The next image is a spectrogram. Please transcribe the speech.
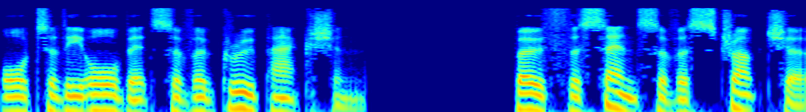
or to the orbits of a group action. Both the sense of a structure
